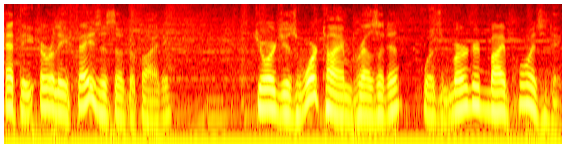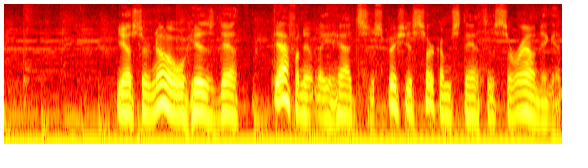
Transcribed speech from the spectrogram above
at the early phases of the fighting, Georgia's wartime president was murdered by poisoning. Yes or no, his death definitely had suspicious circumstances surrounding it,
